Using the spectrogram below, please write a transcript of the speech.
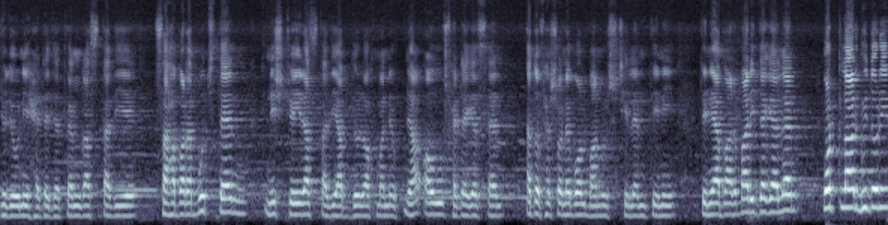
যদি উনি হেঁটে যেতেন রাস্তা দিয়ে, সাহাবারা বুঝতেন, নিশ্চয়ই রাস্তা দিয়ে আব্দুর রহমান আউফ হেঁটে গেছেন। এত ফ্যাশনেবল মানুষ ছিলেন তিনি। তিনি আবার বাড়িতে গেলেন, পটলার ভিতরে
